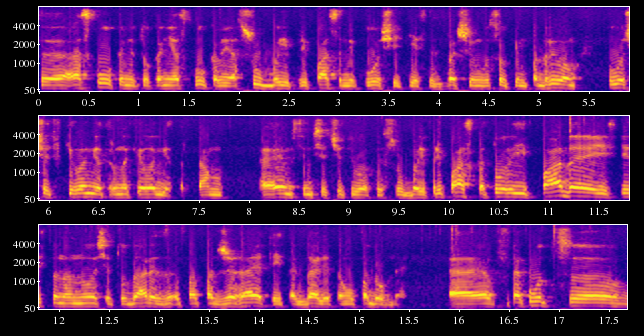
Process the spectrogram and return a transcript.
осколками, только не осколками, а суббоеприпасами площадь, если с большим высоким подрывом, площадь в километр на километр. Там М-74 суббоеприпас, который, падая, естественно, наносит удары, поджигает и так далее и тому подобное. Э, так вот, э,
